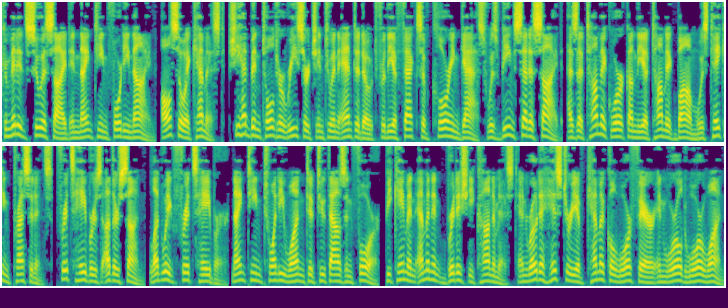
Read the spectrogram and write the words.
committed suicide in 1949, also a chemist. She had been told her research into an antidote for the effects of chlorine gas was being set aside, as atomic work on the atomic bomb was taking precedence. Fritz Haber's other son, Ludwig Fritz Haber (1921–2004), became an eminent British economist and wrote a history of chemical warfare in World War I.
